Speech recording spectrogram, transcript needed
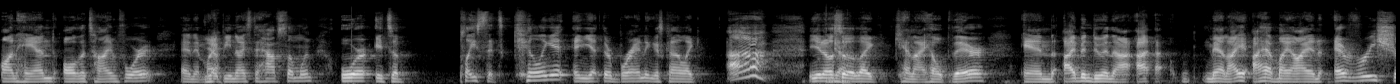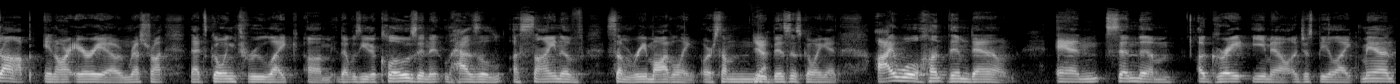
on hand all the time for it, and it might Yeah. be nice to have someone, or it's a place that's killing it, and yet their branding is kind of like ah, you know. Yeah. So like, can I help there? And I've been doing that. I, man, I, I have my eye on every shop in our area and restaurant that's going through like um, that was either closed and it has a, a sign of some remodeling or some new Yeah. business going in. I will hunt them down and send them a great email and just be like, man,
